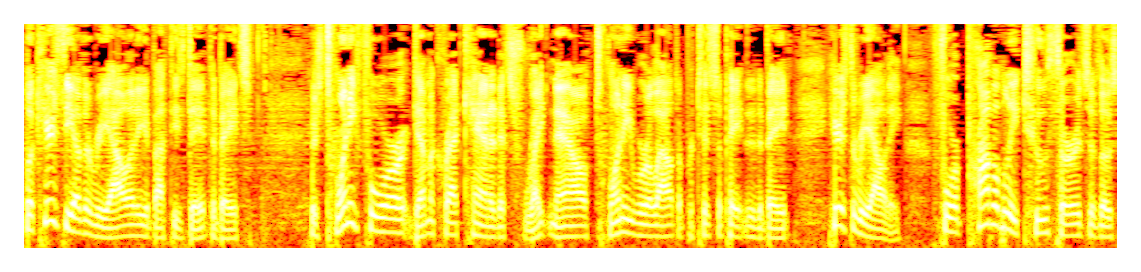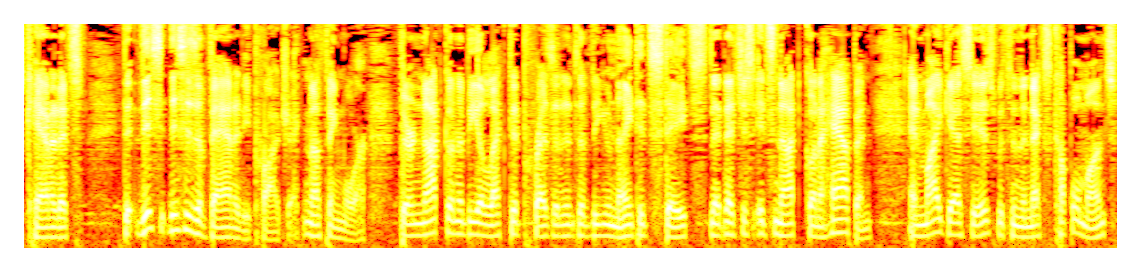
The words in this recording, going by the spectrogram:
Look, here's the other reality about these debates. There's 24 Democrat candidates right now. 20 were allowed to participate in the debate. Here's the reality. For probably two thirds of those candidates, this this is a vanity project, nothing more. They're not going to be elected president of the United States. That that's just it's not going to happen. And my guess is within the next couple months,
